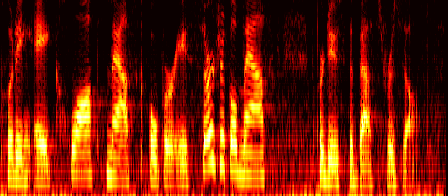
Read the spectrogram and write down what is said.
putting a cloth mask over a surgical mask produced the best results.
